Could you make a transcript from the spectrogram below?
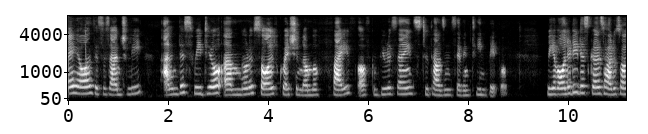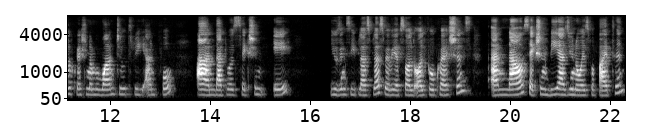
Hey all, this is Anjali and in this video I'm going to solve question number 5 of Computer Science 2017 paper. We have already discussed how to solve question number 1, 2, 3 and 4 and that was section A using C++ where we have solved all four questions and now section B as you know is for Python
